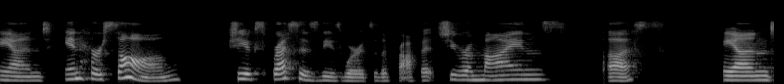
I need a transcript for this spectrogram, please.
And in her song, she expresses these words of the prophet. She reminds us and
